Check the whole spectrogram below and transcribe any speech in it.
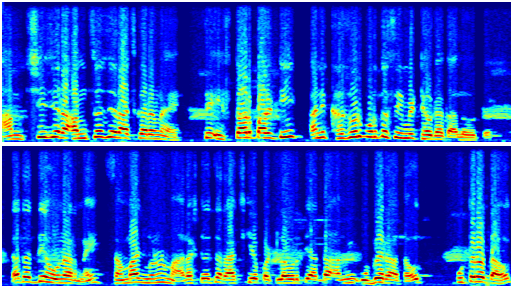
आमची जे आमचं जे राजकारण आहे ते इफ्तार पार्टी आणि खजूरपुरतं सीमित ठेवण्यात आलं होतं. आता ते होणार नाही. समाज म्हणून महाराष्ट्राच्या राजकीय पटलावरती आता आम्ही उभे राहत आहोत उतरत आहोत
